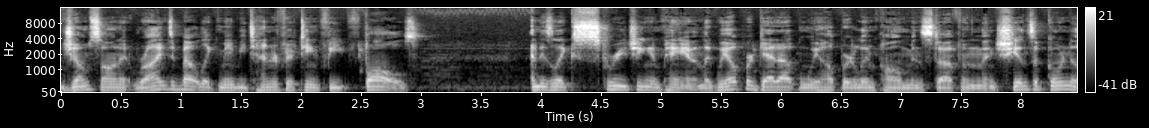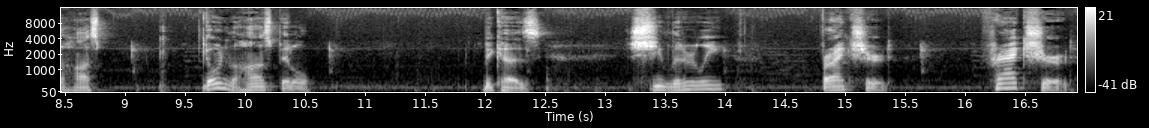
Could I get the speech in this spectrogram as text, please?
Jumps on it, rides about like maybe 10 or 15 feet, falls, and is like screeching in pain. And like we help her get up and we help her limp home and stuff. And then she ends up going to the hosp- going to the hospital because she literally fractured fractured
